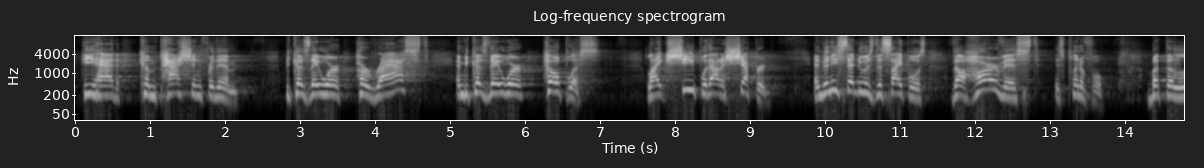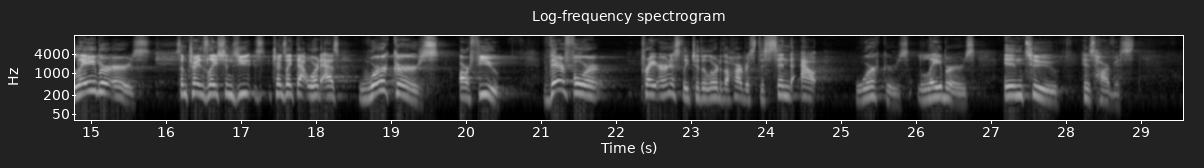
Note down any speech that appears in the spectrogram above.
He had compassion for them because they were harassed and because they were helpless, like sheep without a shepherd. And then he said to his disciples, The harvest is plentiful, but the laborers, some translations use, translate that word as workers, are few. Therefore, pray earnestly to the Lord of the harvest to send out workers, laborers into his harvest.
